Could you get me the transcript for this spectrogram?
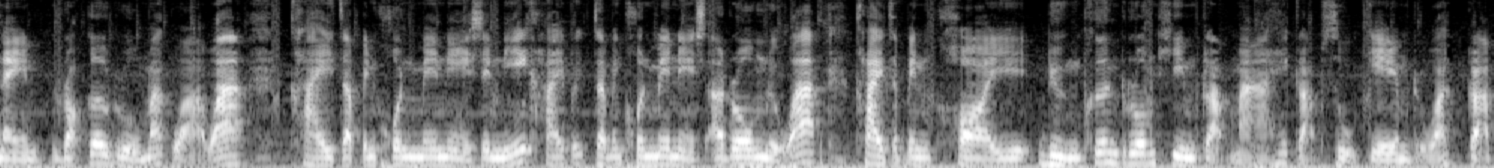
ใน locker room มากกว่าว่าใครจะเป็นคน manage อันนี้ ใครจะเป็นคน manage อารมณ์ หรือว่าใครจะเป็นคอยดึงเพื่อนร่วมทีมกลับมาให้กลับสู่เกม หรือว่ากลับ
